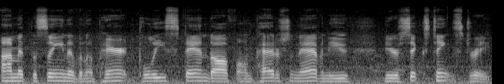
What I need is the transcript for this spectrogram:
I'm at the scene of an apparent police standoff on Patterson Avenue near 16th Street.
